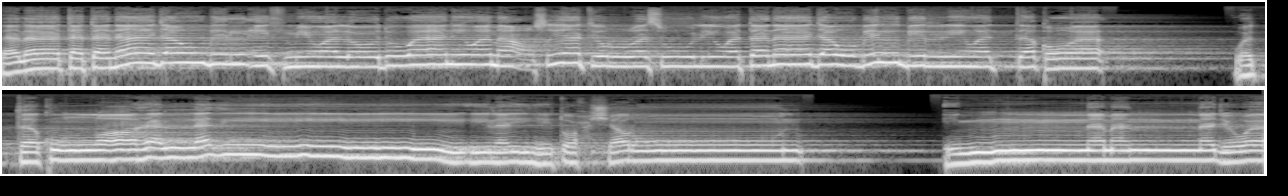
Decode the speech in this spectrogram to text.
فلا تتناجوا بالإثم والعدوان ومعصية الرسول وتناجوا بالبر والتقوى. واتقوا الله الذي إليه تحشرون. إنما النجوى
